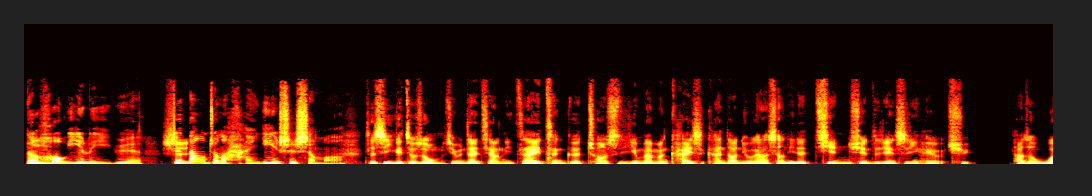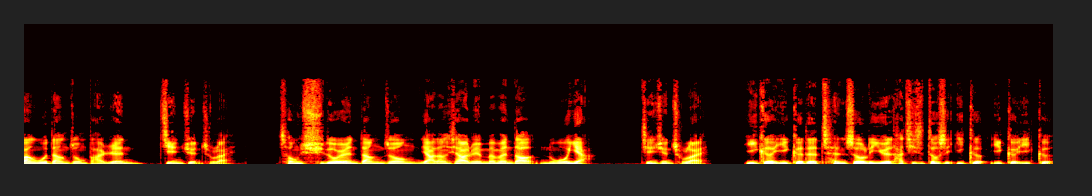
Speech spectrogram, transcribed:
的后裔立约，嗯、这当中的含义是什么？这是一个，就是我们前面在讲，你在整个创世纪慢慢开始看到，你会看到上帝的拣选这件事情很有趣。他从万物当中把人拣选出来，从许多人当中亚当夏娃里面慢慢到挪亚拣选出来，一个一个的承受立约，他其实都是一个一个一个。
